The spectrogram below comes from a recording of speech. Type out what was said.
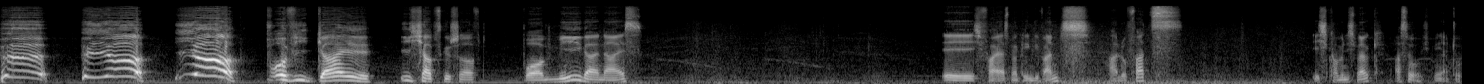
Ja! Ja! Boah, wie geil! Ich hab's geschafft. Boah, mega nice. Ich fahr erstmal gegen die Wand. Hallo, Fatz. Ich komme nicht mehr weg. Achso, ich bin ja tot.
